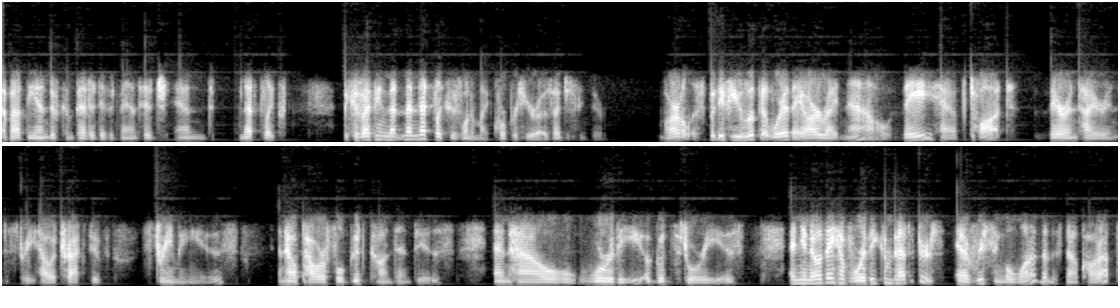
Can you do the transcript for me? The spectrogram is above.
about the end of competitive advantage and Netflix, because I think that Netflix is one of my corporate heroes. I just think they're marvelous. But if you look at where they are right now, they have taught their entire industry how attractive streaming is and how powerful good content is and how worthy a good story is. And you know, they have worthy competitors. Every single one of them is now caught up.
